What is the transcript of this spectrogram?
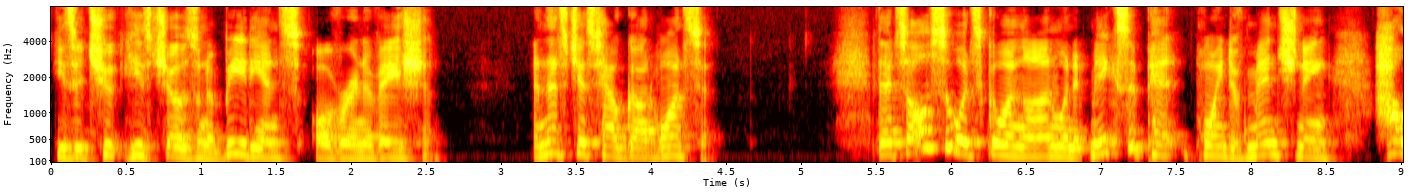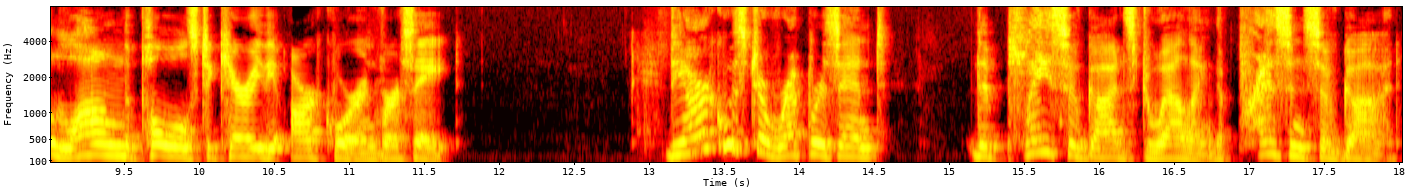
He's, cho- he's chosen obedience over innovation. And that's just how God wants it. That's also what's going on when it makes a point of mentioning how long the poles to carry the ark were in verse 8. The ark was to represent the place of God's dwelling, the presence of God,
